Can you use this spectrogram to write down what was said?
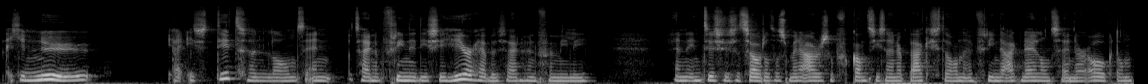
weet je, nu ja, is dit hun land? En het zijn de vrienden die ze hier hebben, zijn hun familie. En intussen is het zo dat als mijn ouders op vakantie zijn naar Pakistan en vrienden uit Nederland zijn daar ook, dan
